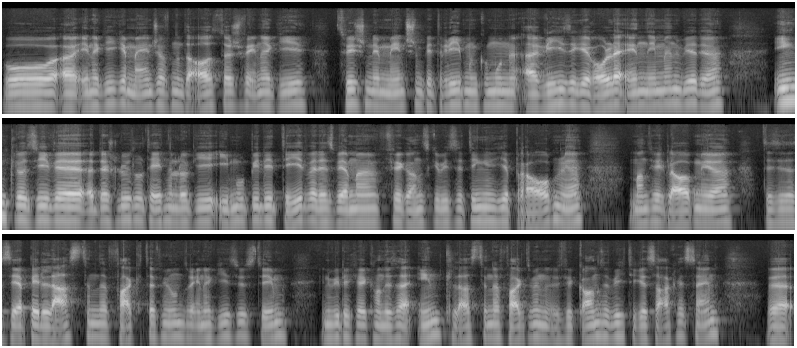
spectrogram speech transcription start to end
wo äh, Energiegemeinschaften und der Austausch für Energie zwischen den Menschen, Betrieben und Kommunen eine riesige Rolle einnehmen wird, ja, inklusive der Schlüsseltechnologie E-Mobilität, weil das werden wir für ganz gewisse Dinge hier brauchen. Ja. Manche glauben ja, das ist ein sehr belastender Faktor für unser Energiesystem. In Wirklichkeit kann das ein entlastender Faktor für eine ganz wichtige Sache sein, weil,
